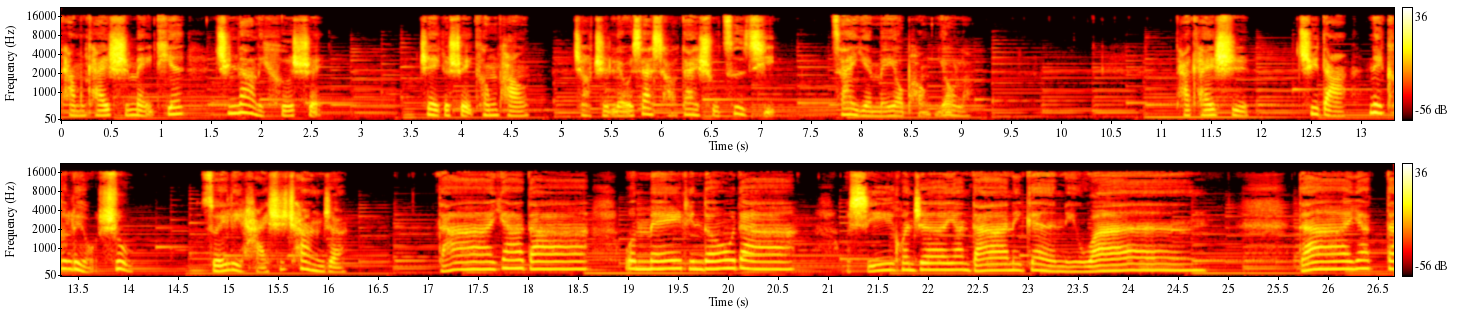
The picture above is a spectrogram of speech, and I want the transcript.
他们开始每天去那里喝水。这个水坑旁就只留下小袋鼠自己，再也没有朋友了。他开始去打那棵柳树，嘴里还是唱着：“打呀打，我每天都打，我喜欢这样打你，跟你玩。”打呀打，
